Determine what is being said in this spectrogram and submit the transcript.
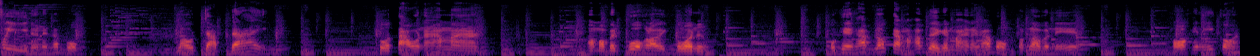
ฟรีด้วยนะครับผม เราจับได้ ตัวเต่าน้ำมา เอามาเป็นพวกเราอีกตัวหนึ่งโอเคครับ แล้วกลับมาอัปเดตกันใหม่นะครับผมสำหรับวันนี้ พอแค่นี้ก่อน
